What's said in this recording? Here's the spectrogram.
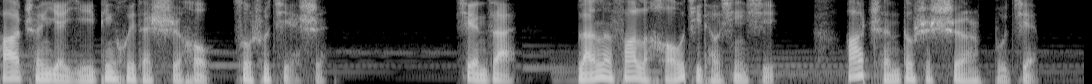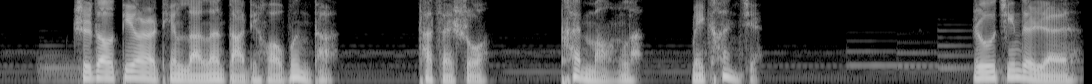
阿晨也一定会在事后做出解释。现在，兰兰发了好几条信息，阿晨都是视而不见。直到第二天，兰兰打电话问他，他才说太忙了，没看见。如今的人，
